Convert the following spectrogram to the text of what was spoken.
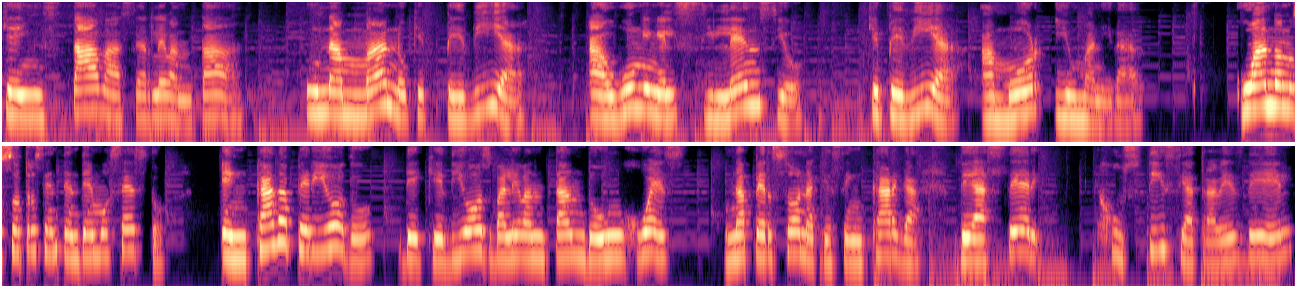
que instaba a ser levantada, una mano que pedía, aún en el silencio, que pedía amor y humanidad. Cuando nosotros entendemos esto, en cada periodo de que Dios va levantando un juez, una persona que se encarga de hacer justicia a través de él,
